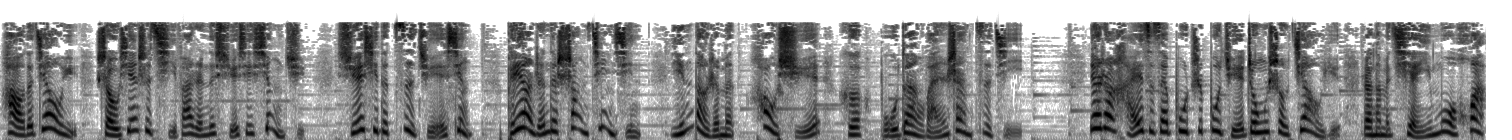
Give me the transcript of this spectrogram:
好的教育，首先是启发人的学习兴趣、学习的自觉性，培养人的上进心，引导人们好学和不断完善自己。要让孩子在不知不觉中受教育，让他们潜移默化。”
